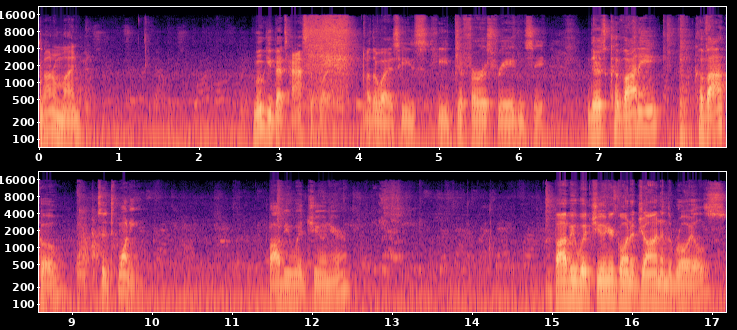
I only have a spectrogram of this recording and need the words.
So I don't mind. Mookie Betts has to play, otherwise he's he defers free agency. There's Keoni, Cavaco to twenty. Bobby Witt Jr. Bobby Witt Jr. going to John and the Royals.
